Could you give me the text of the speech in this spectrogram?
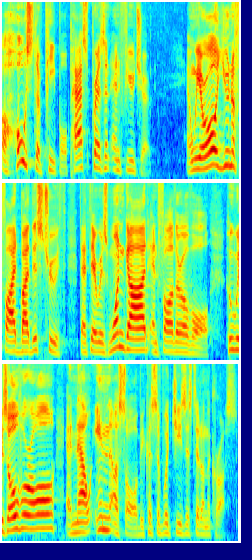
a host of people, past, present, and future. And we are all unified by this truth that there is one God and Father of all, who is over all and now in us all because of what Jesus did on the cross.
